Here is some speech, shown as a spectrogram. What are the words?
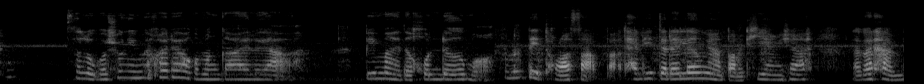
ธุสรุปว่าช่วงนี้ไม่ค่อยได้ออกกำลังกายเลยอะปีใหม่แต่คนเดิมเหรอ มันติดโทรศัพท์อะแทนที่จะได้เริ่มงานตอนเที่ยงใช่ แล้วก็ทำไป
